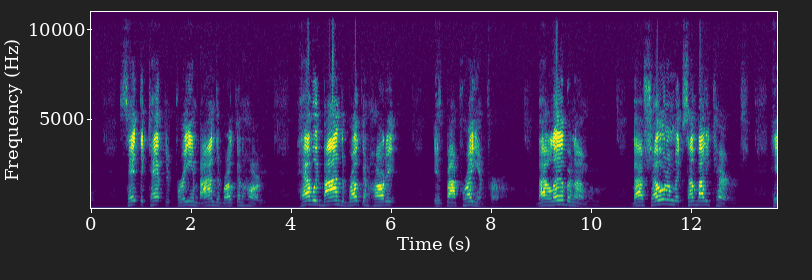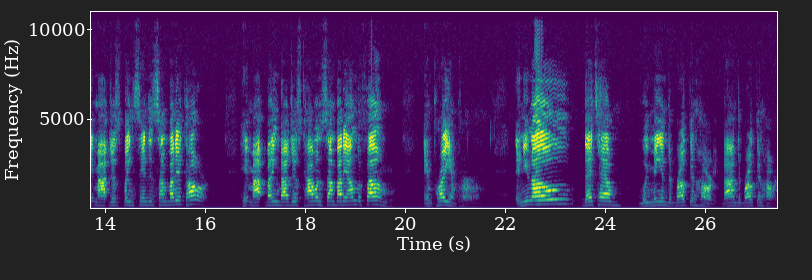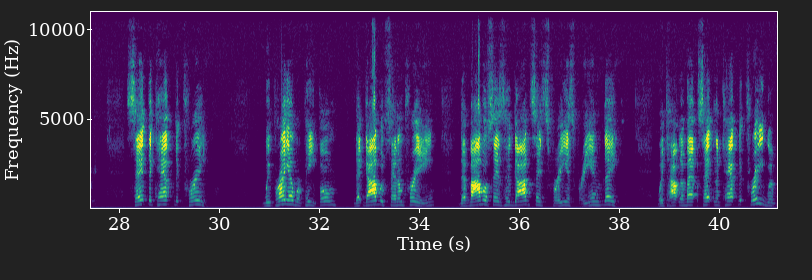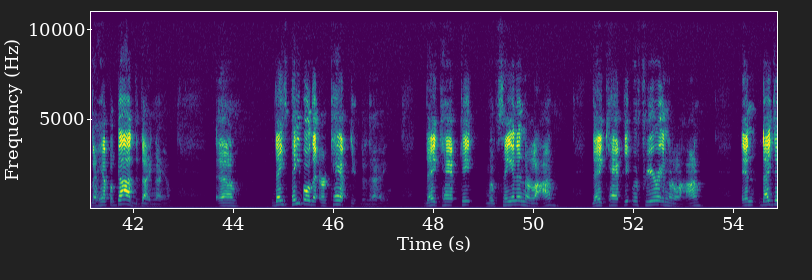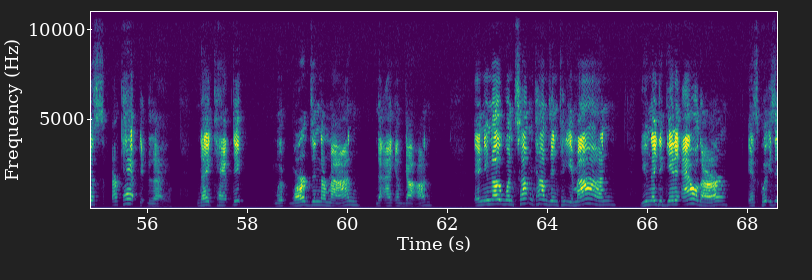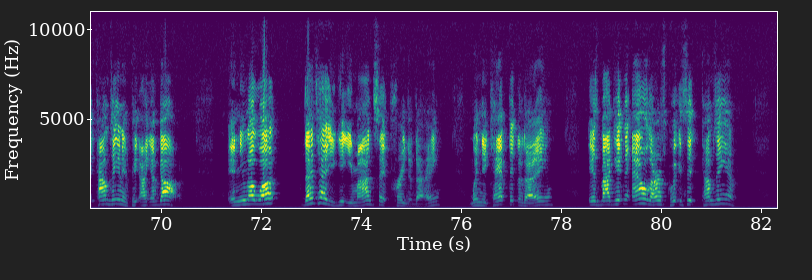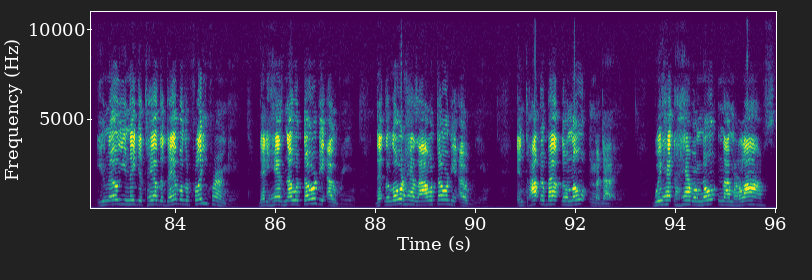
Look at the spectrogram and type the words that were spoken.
Set the captive free and bind the brokenhearted. How we bind the brokenhearted is by praying for them, by loving on them, by showing them that somebody cares. It might just be sending somebody a card. It might be by just calling somebody on the phone and praying for them. And you know, that's how we mend the brokenhearted, bind the brokenhearted. Set the captive free. We pray over people that God would set them free. The Bible says who God sets free is free indeed. We're talking about setting the captive free with the help of God today now. Um, these people that are captive today, they captive with sin in their life. They kept it with fear in their life. And they just are kept it today. They kept it with words in their mind that ain't of God. And you know, when something comes into your mind, you need to get it out of there as quick as it comes in if it ain't of God. And you know what? That's how you get your mind set free today. When you capped it today, is by getting it out of there as quick as it comes in. You know you need to tell the devil to flee from you, that he has no authority over you, that the Lord has all authority over you. And talking about the anointing today, we had to have anointing on our lives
